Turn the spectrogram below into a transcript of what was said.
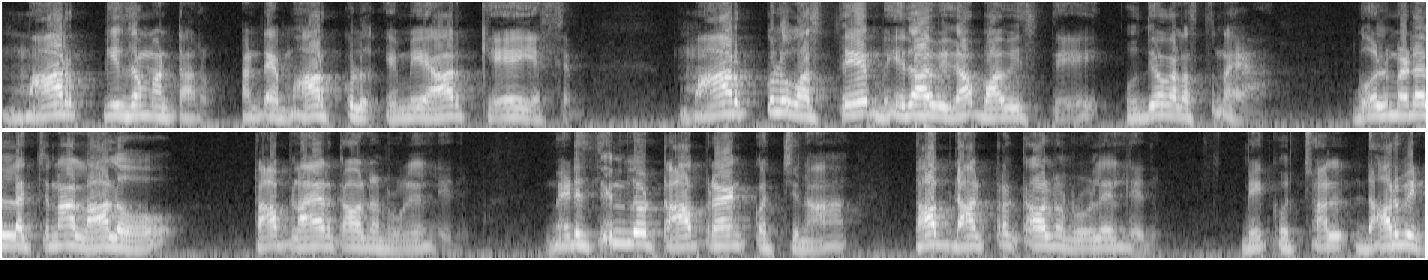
మార్కిజం అంటారు. అంటే మార్కులు ఎంఏఆర్ కేఎస్ఎం మార్కులు వస్తే మేధావిగా భావిస్తే ఉద్యోగాలు వస్తున్నాయా? గోల్డ్ మెడల్ వచ్చినా లాలో టాప్ లాయర్ కావాలని రూల్ ఏం లేదు. మెడిసిన్లో టాప్ ర్యాంక్ వచ్చినా టాప్ డాక్టర్ కావాలని రూల్ ఏం లేదు. మీకు Charles Darwin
